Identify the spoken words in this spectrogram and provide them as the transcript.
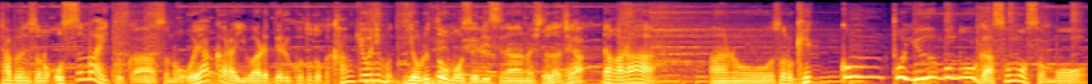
多分そのお住まいとかその親から言われてることとか環境にもよると思うんですよ、うんリスナーの人たちが。だから、あのーその結婚というものがそもそも、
